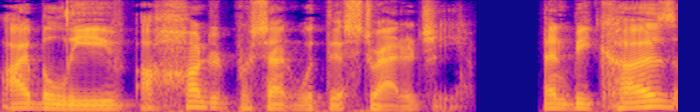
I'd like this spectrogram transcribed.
I believe 100% with this strategy. And because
